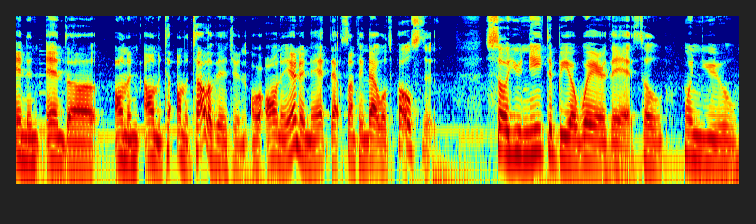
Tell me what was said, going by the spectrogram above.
in the, in the on the on the on the television or on the internet that's something that was posted. So you need to be aware that. So when you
